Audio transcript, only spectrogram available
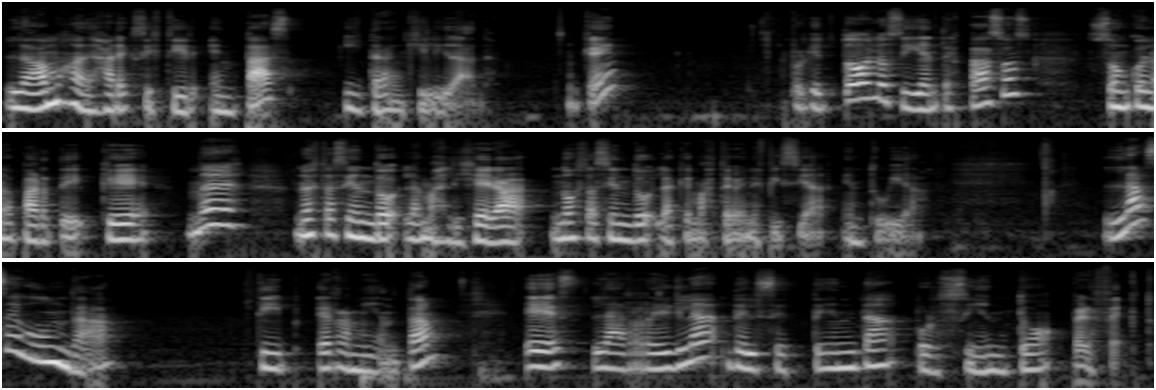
la vamos a dejar existir en paz y tranquilidad. ¿Ok? Porque todos los siguientes pasos son con la parte que no está siendo la más ligera, no está siendo la que más te beneficia en tu vida. La segunda tip, herramienta, es la regla del 70% perfecto.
